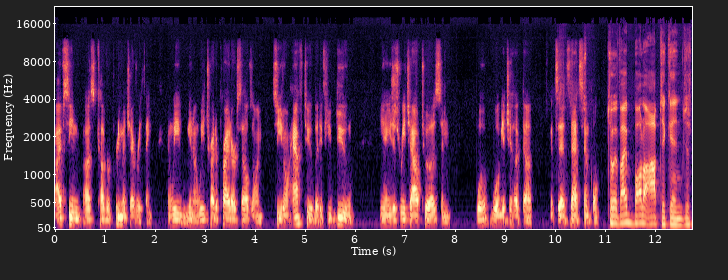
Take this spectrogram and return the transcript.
I've seen us cover pretty much everything. And we, you know, we try to pride ourselves on so you don't have to, but if you do, you know, you just reach out to us and we'll we'll get you hooked up. It's it's that simple. So if I bought an optic and just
